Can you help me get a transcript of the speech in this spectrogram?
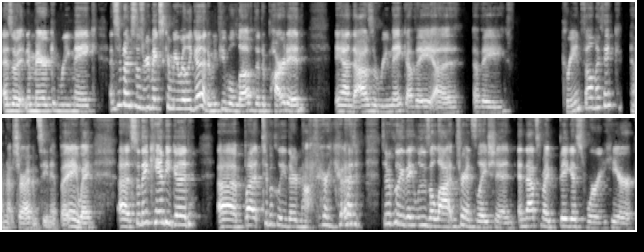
as a, an American remake, and sometimes those remakes can be really good. I mean, people love The Departed, and that was a remake of a uh, of a Korean film, I think. I'm not sure. I haven't seen it, but anyway, uh, so they can be good. Uh, but typically they're not very good. typically they lose a lot in translation, and that's my biggest worry here.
